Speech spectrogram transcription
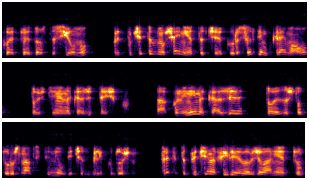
което е доста силно, предпочита вношенията, че ако разсърдим Кремъл, той ще ни накаже тежко. А ако не ни накаже, то е защото руснаците ни обичат великодушно. Третата причина, Фили, е в желанието,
